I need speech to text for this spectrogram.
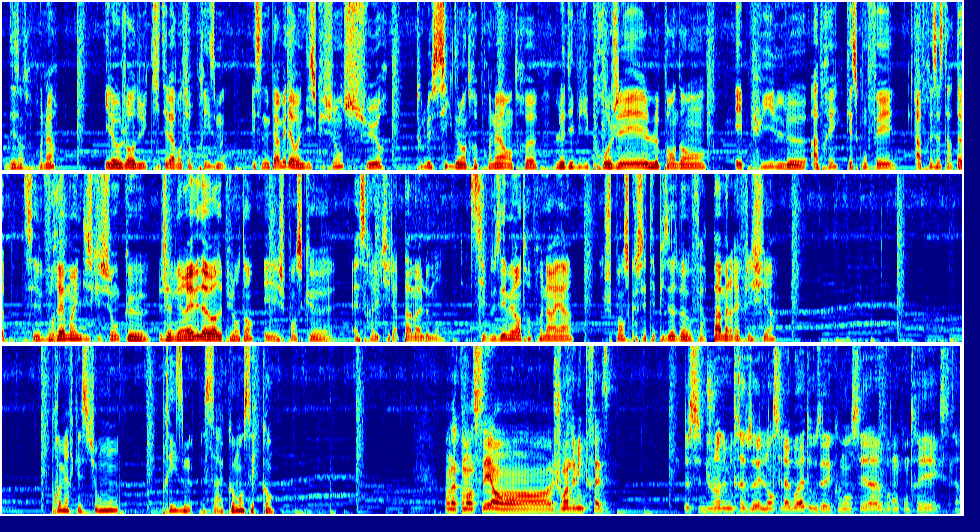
des entrepreneurs. Il a aujourd'hui quitté l'aventure Prism et ça nous permet d'avoir une discussion sur tout le cycle de l'entrepreneur entre le début du projet, le pendant et puis le après. Qu'est-ce qu'on fait après sa startup? C'est vraiment une discussion que j'avais rêvé d'avoir depuis longtemps et je pense qu'elle sera utile à pas mal de monde. Si vous aimez l'entrepreneuriat, je pense que cet épisode va vous faire pas mal réfléchir. Première question, Prism, ça a commencé quand? On a commencé en juin 2013. C'est juin 2013, vous avez lancé la boîte ou vous avez commencé à vous rencontrer, etc.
